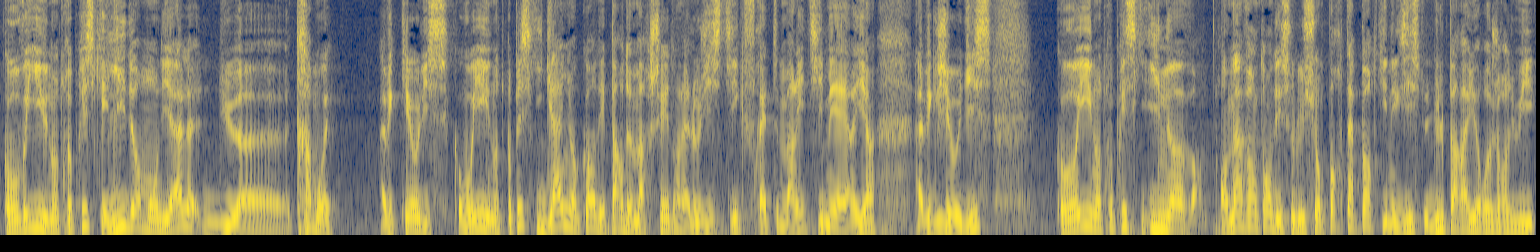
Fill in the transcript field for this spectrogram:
Quand vous voyez une entreprise qui est leader mondial du euh, tramway, avec Keolis. Quand vous voyez une entreprise qui gagne encore des parts de marché dans la logistique, fret maritime et aérien avec Geodis, quand vous voyez une entreprise qui innove en inventant des solutions porte-à-porte qui n'existent nulle part ailleurs aujourd'hui,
